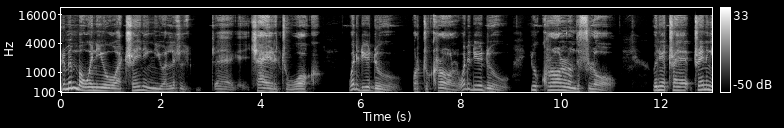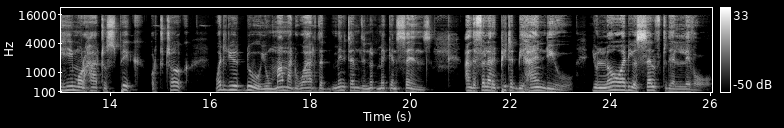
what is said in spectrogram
Remember when you were training your little uh, child to walk, what did you do? Or to crawl, what did you do? You crawl on the floor. When you're tra- training him or her to speak or to talk, what did you do? You murmured words that many times did not make any sense. And the fella repeated behind you. You lowered yourself to their level.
